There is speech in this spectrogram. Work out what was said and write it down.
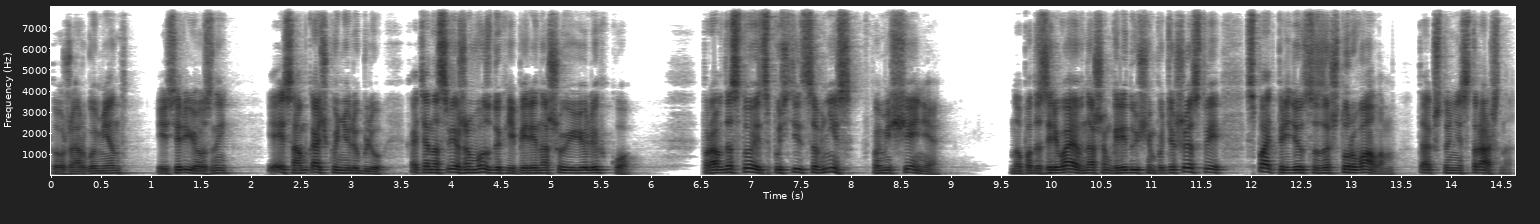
Тоже аргумент. И серьезный. Я и сам качку не люблю, хотя на свежем воздухе переношу ее легко. Правда, стоит спуститься вниз, в помещение. Но подозреваю, в нашем грядущем путешествии спать придется за штурвалом, так что не страшно.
